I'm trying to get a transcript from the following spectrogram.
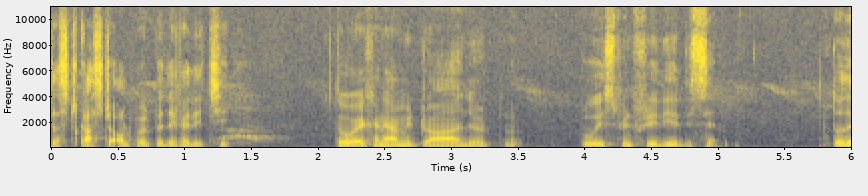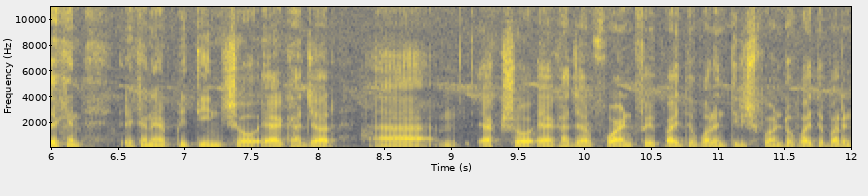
জাস্ট কাজটা অল্প একটু দেখা দিচ্ছি। তো এখানে আমি টু স্পিন ফ্রি দিয়ে দিচ্ছে। তো দেখেন, এখানে আপনি তিনশো, এক হাজার একশো, এক হাজার পয়েন্ট ফি পাইতে পারেন, তিরিশ পয়েন্টও পাইতে পারেন,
